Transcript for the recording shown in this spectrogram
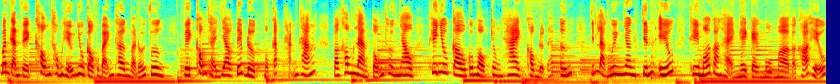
Bên cạnh việc không thông hiểu nhu cầu của bản thân và đối phương, việc không thể giao tiếp được một cách thẳng thắn và không làm tổn thương nhau khi nhu cầu của một trong hai không được đáp ứng chính là nguyên nhân chính yếu khi mối quan hệ ngày càng mù mờ và khó hiểu.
